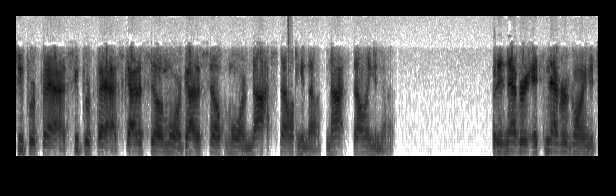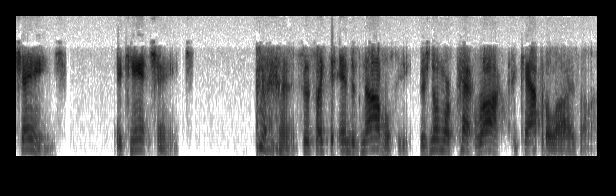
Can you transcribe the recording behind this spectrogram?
super fast, super fast. Got to sell more, got to sell more. Not selling enough, not selling enough. But it never it's never going to change. It can't change. so it's like the end of novelty. There's no more pet rock to capitalize on.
